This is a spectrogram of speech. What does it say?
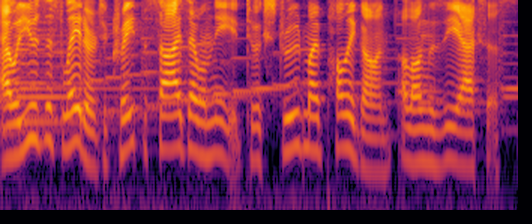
I will use this later to create the sides I will need to extrude my polygon along the z-axis.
